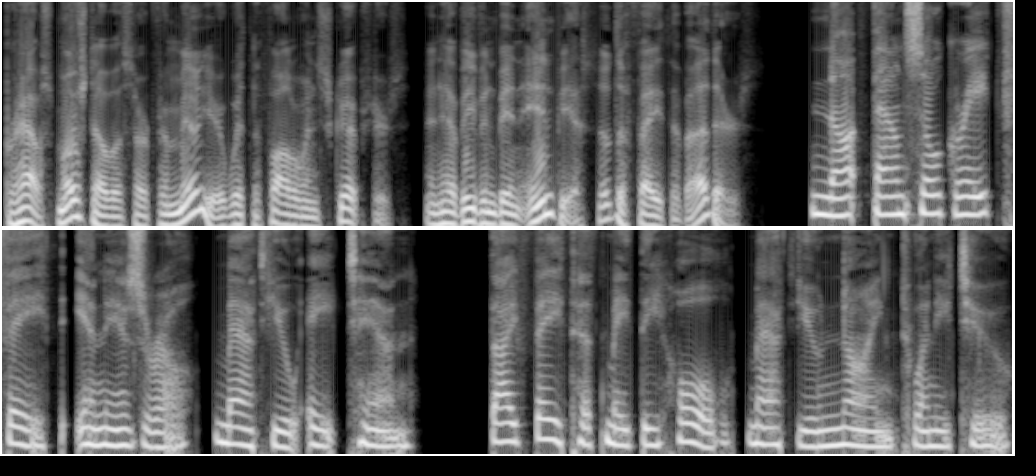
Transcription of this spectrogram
Perhaps most of us are familiar with the following scriptures and have even been envious of the faith of others. Not found so great faith in Israel. Matthew 8:10. Thy faith hath made thee whole. Matthew 9:22.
